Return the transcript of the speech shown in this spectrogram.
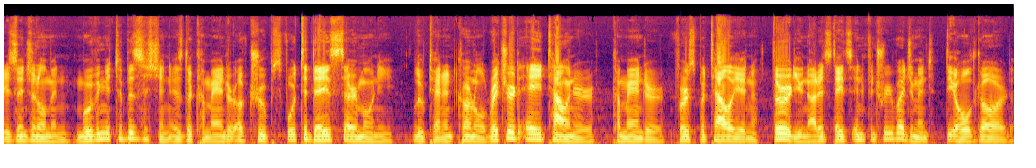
Ladies and gentlemen, moving into position is the commander of troops for today's ceremony, Lieutenant Colonel Richard A. Towner, Commander, 1st Battalion, 3rd United States Infantry Regiment, the Old Guard.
